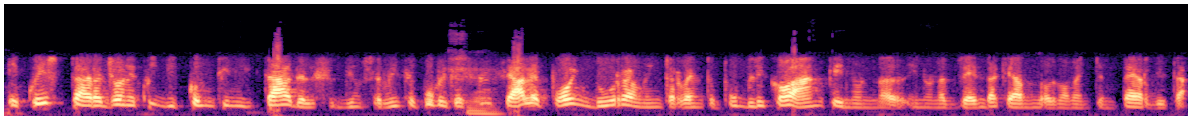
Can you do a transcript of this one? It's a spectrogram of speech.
e questa ragione qui di continuità del, di un servizio pubblico sì. essenziale può indurre a un intervento pubblico anche in, un, in un'azienda che è al momento in perdita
